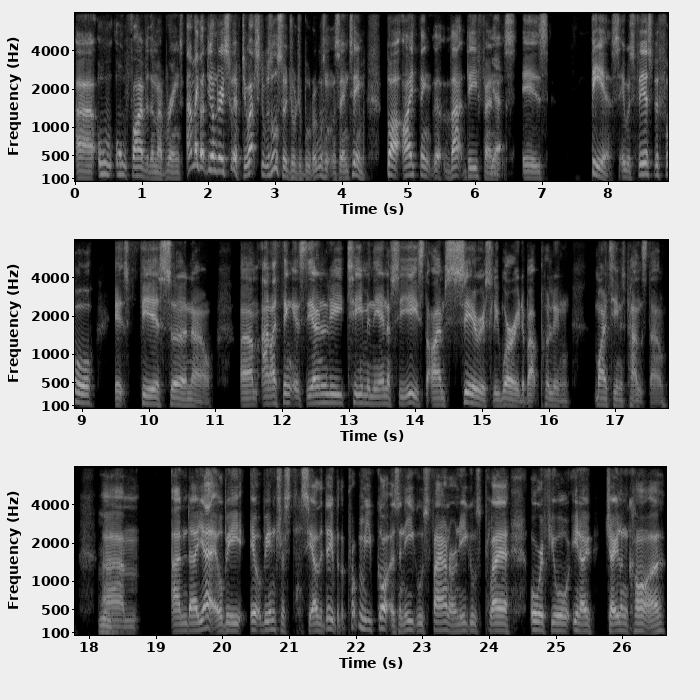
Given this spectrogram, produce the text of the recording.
uh, all, all five of them have rings, and they got D'Andre Swift, who actually was also a Georgia Bulldog, wasn't the same team. But I think that that defense is fierce. It was fierce before; it's fiercer now. Um, and I think it's the only team in the NFC East that I'm seriously worried about pulling my team's pants down. Mm. Um, and uh, yeah, it'll be it'll be interesting to see how they do. But the problem you've got as an Eagles fan or an Eagles player, or if you're you know Jalen Carter,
